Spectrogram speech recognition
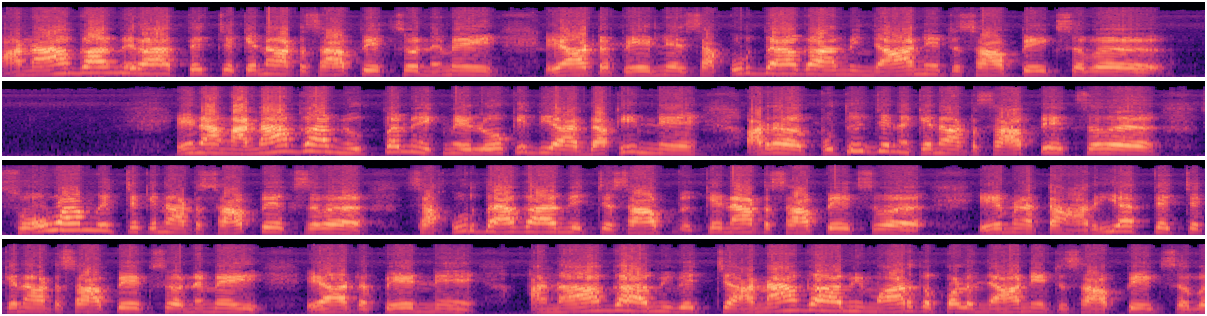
අනාගාමි රාහත් වෙච්ච කෙනාට සාපේක්ෂව නෙමෙයි. එයාට පේන්නේ සකු르දාගාමි ඥානයට සාපේක්ෂව. එහෙනම් අනාගාමී උත්තමයෙක් මේ ලෝකෙදී ආ දකින්නේ අර පුදුජන කෙනාට සාපේක්ෂව සෝවාන් වෙච්ච කෙනාට සාපේක්ෂව සකු르දාගාමී වෙච්ච කෙනාට සාපේක්ෂව එහෙම නැත්නම් අරියත් වෙච්ච කෙනාට සාපේක්ෂව නෙමෙයි එයාට පේන්නේ අනාගාමී වෙච්ච අනාගාමී මාර්ගඵල ඥානයට සාපේක්ෂව.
